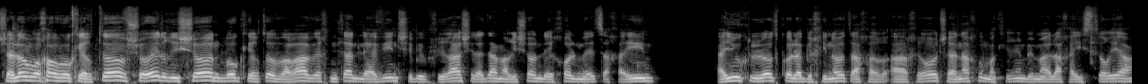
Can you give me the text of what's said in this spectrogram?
שלום וברכה ובוקר טוב. שואל ראשון, בוקר טוב הרב, איך ניתן להבין שבבחירה של אדם הראשון לאכול מעץ החיים, היו כלולות כל הבחינות האחר, האחרות שאנחנו מכירים במהלך ההיסטוריה?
